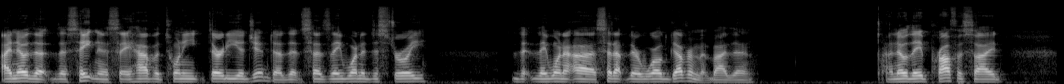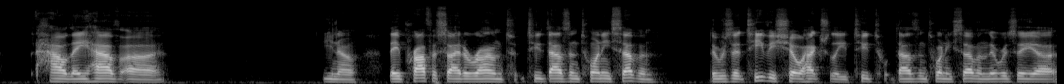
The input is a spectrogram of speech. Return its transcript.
I know that the Satanists, they have a 2030 agenda that says they want to destroy, they want to uh, set up their world government by then. I know they prophesied how they have, uh, you know, they prophesied around 2027. There was a TV show actually, 2027. There was a, uh,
